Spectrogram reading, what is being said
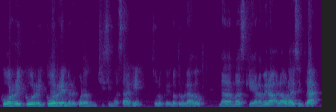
corre y corre y corre, me recuerda muchísimo a Sage, solo que del otro lado, nada más que a la, mera, a la hora de centrar,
